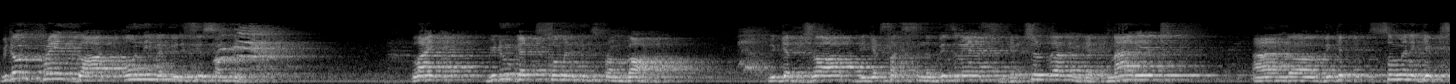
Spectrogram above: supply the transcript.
We don't praise God only when we receive something. Like we do get so many things from God. We get job, we get success in the business, we get children, we get married, and uh, we get so many gifts.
